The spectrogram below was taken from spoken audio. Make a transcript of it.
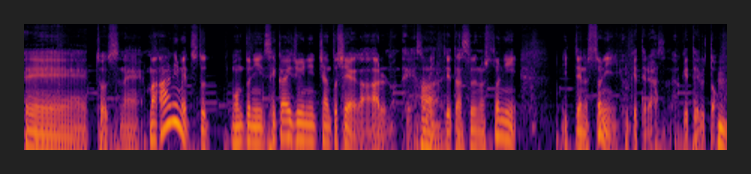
えーっとですね、まあ、アニメって言うと本当に世界中にちゃんとシェアがあるので、その一定多数の人に、一定の人に受けてるはず、受けてると。うんうん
